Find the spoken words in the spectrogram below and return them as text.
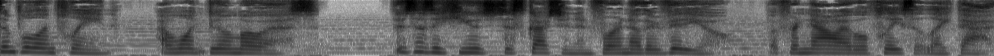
Simple and plain, I want GNOME OS. This is a huge discussion and for another video, but for now I will place it like that.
